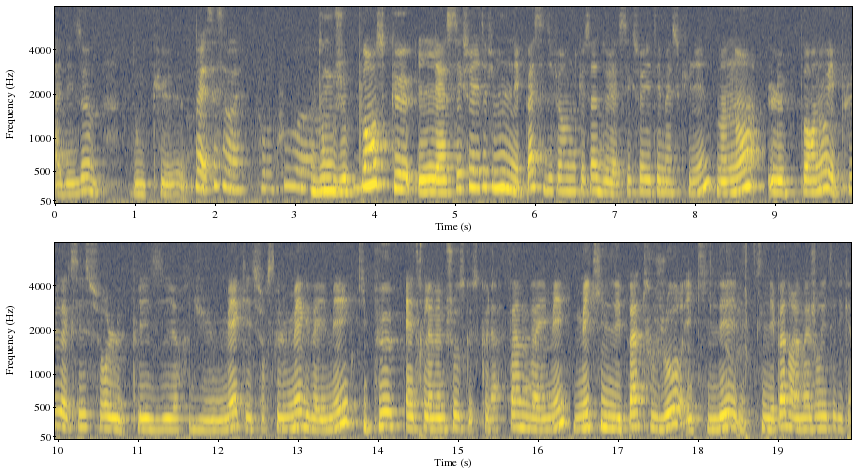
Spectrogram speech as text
à des hommes. Donc, euh, Ouais, ça c'est vrai. Pour le coup. euh, donc je pense que la sexualité féminine n'est pas si différente que ça de la sexualité masculine. Maintenant, le porno est plus axé sur le plaisir du mec et sur ce que le mec va aimer, qui peut être la même chose que ce que la femme va aimer, mais qui ne l'est pas toujours et qui ne l'est pas dans la majorité des cas.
